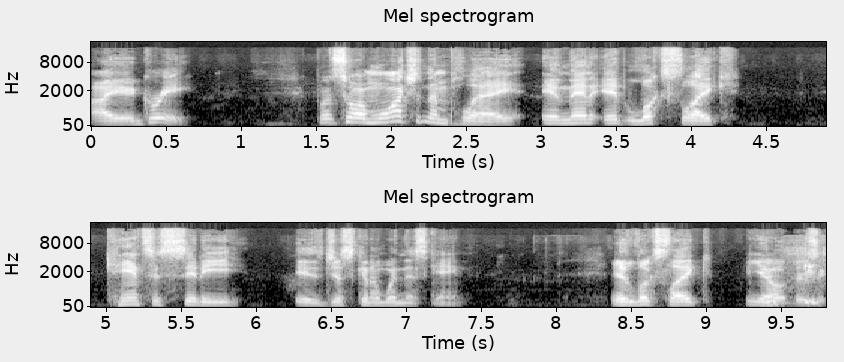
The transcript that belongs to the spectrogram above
I agree. But so I'm watching them play and then it looks like Kansas City is just going to win this game. It looks like, you know, there's a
